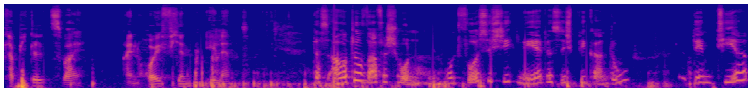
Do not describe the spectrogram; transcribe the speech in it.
Kapitel 2 Ein Häufchen Elend. Das Auto war verschwunden und vorsichtig näherte sich Picandu dem Tier,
